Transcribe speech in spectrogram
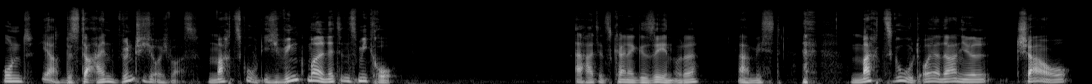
Und ja, bis dahin wünsche ich euch was. Macht's gut. Ich wink mal nett ins Mikro. Er hat jetzt keiner gesehen, oder? Ah, Mist. Macht's gut, euer Daniel. Ciao.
